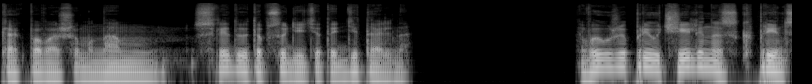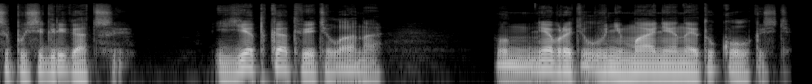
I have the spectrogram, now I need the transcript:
Как, по-вашему, нам следует обсудить это детально?» «Вы уже приучили нас к принципу сегрегации», — едко ответила она. Он не обратил внимания на эту колкость.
